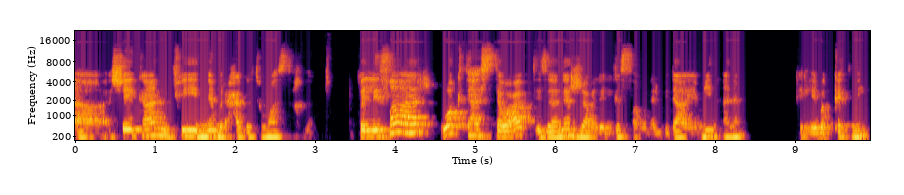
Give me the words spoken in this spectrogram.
آه الشيء كان فيه النمرة حقته ما استخدمته فاللي صار وقتها استوعبت إذا نرجع للقصة من البداية مين أنا اللي بكتني؟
